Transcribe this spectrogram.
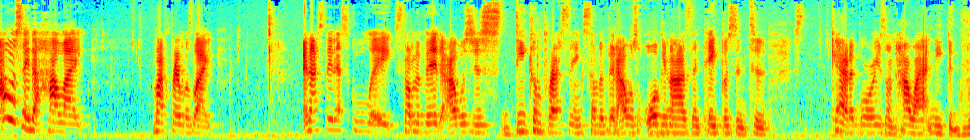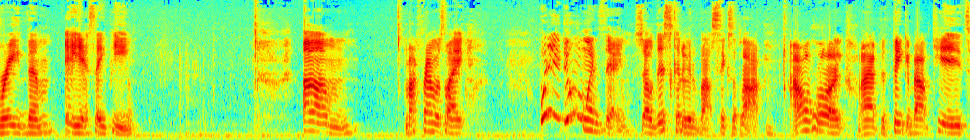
I would say the highlight, my friend was like, and I stayed at school late. Some of it I was just decompressing. Some of it I was organizing papers into categories on how I need to grade them ASAP. Um, my friend was like, what are you doing Wednesday? So this could have been about six o'clock. I was like, I have to think about kids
